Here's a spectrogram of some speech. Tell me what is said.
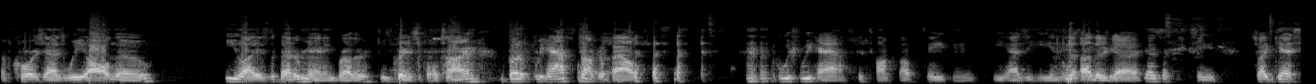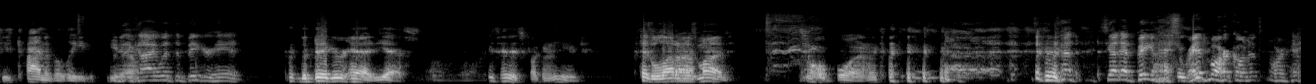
of course, as we all know, Eli is the better Manning brother. He's greatest of all time. But we have to talk about we, we have to talk about Peyton. He has an E in his The other name, guy. He has an so I guess he's kind of elite. You the know, guy with the bigger head. the bigger head. Yes, Oh Lord. his head is fucking huge. He has a lot on his uh, mind. Oh boy. He's got that big ass red mark on his forehead.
